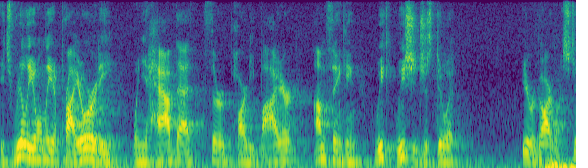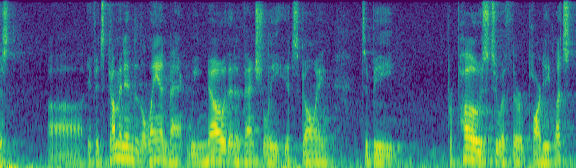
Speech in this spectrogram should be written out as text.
it's really only a priority when you have that third-party buyer. I'm thinking, we, we should just do it irregardless, just, uh, if it's coming into the land bank, we know that eventually it's going to be proposed to a third party. Let's,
